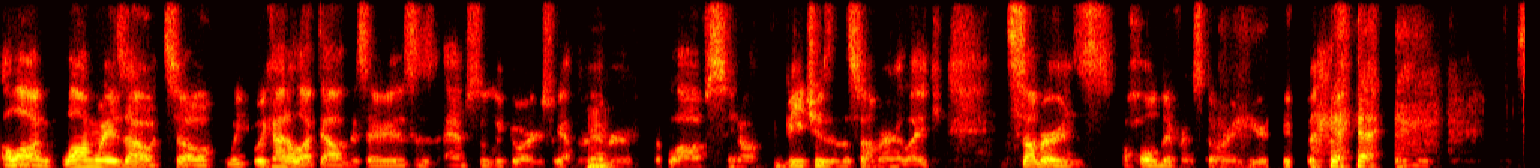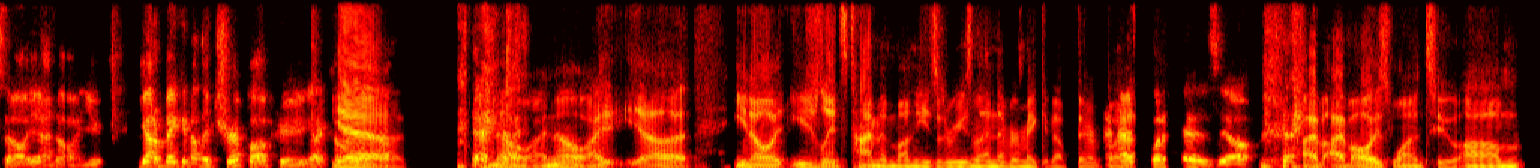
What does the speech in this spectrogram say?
a long, long ways out. So we, we kind of lucked out in this area. This is absolutely gorgeous. We got the hmm. river, the bluffs, you know, beaches in the summer. Like summer is a whole different story here. so yeah, no, you, you got to make another trip up here. You got to Yeah. I know, I know. I uh you know, usually it's time and money is the reason I never make it up there. But that's what it is. Yep. I've I've always wanted to. Um,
